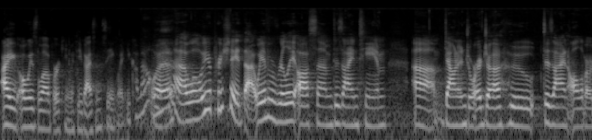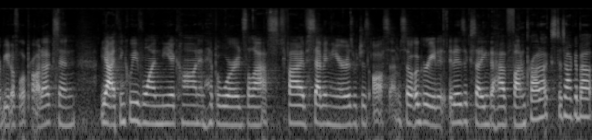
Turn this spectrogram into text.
I always love working with you guys and seeing what you come out with. Yeah, well, we appreciate that. We have a really awesome design team um, down in Georgia who design all of our beautiful products. And yeah, I think we've won Neocon and HIP Awards the last five, seven years, which is awesome. So agreed, it, it is exciting to have fun products to talk about.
